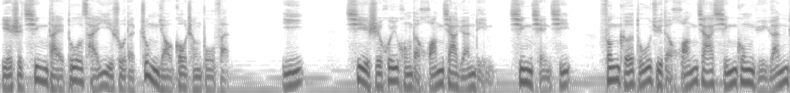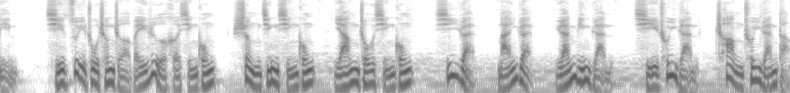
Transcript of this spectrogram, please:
也是清代多彩艺术的重要构成部分。一、气势恢宏的皇家园林。清前期风格独具的皇家行宫与园林，其最著称者为热河行宫、盛京行宫、扬州行宫、西苑、南苑、圆明园、启春园、畅春园等。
